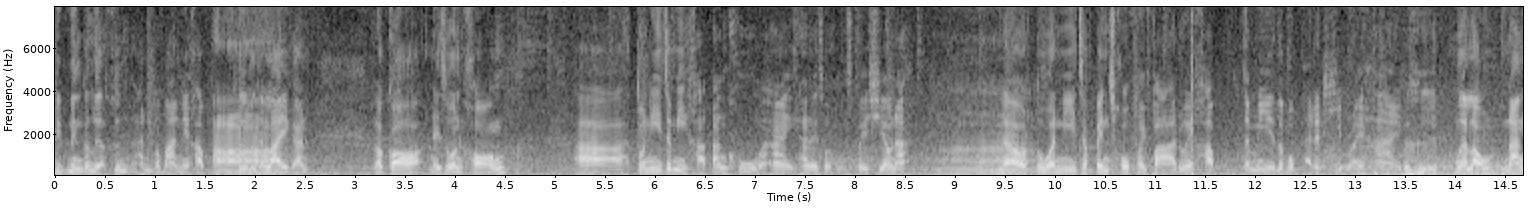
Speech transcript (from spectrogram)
นิดนึงก็เหลือครึ่งอันประมาณนี้ครับอ่าคือมันจะไล่กัน แล้วก็ในส่วนของอ่าตัวนี้จะมีขาตั้งคู่มาให้ ถ้าในส่วนของสเปเชียลนะอ่าแล้วตัวนี้จะเป็นโชคไฟฟ้าด้วยครับ จะมีระบบ Adaptive Ride High ก็คือเมื่อเรานั่ง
